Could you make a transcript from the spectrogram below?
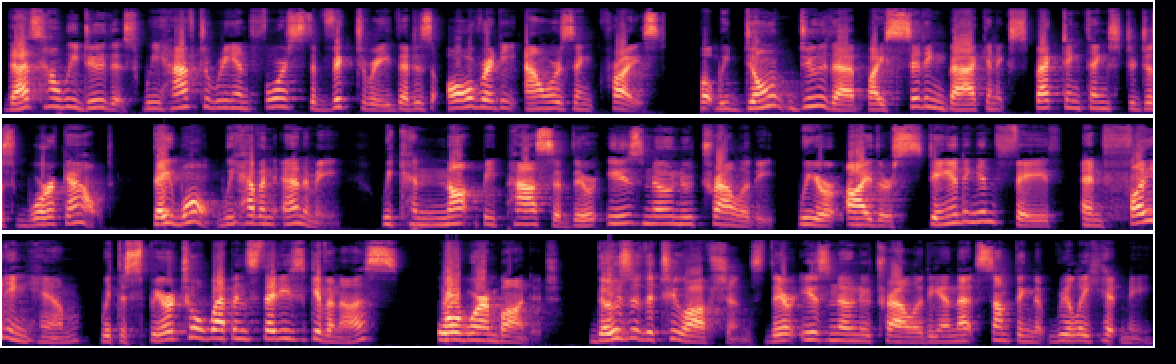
That's how we do this. We have to reinforce the victory that is already ours in Christ. But we don't do that by sitting back and expecting things to just work out. They won't. We have an enemy. We cannot be passive. There is no neutrality. We are either standing in faith and fighting him with the spiritual weapons that he's given us, or we're in bondage. Those are the two options. There is no neutrality. And that's something that really hit me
